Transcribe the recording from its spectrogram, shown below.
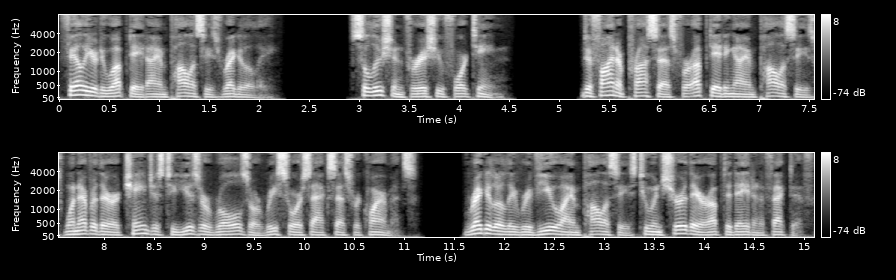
Failure to update IAM policies regularly. Solution for Issue 14 Define a process for updating IAM policies whenever there are changes to user roles or resource access requirements. Regularly review IAM policies to ensure they are up to date and effective.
